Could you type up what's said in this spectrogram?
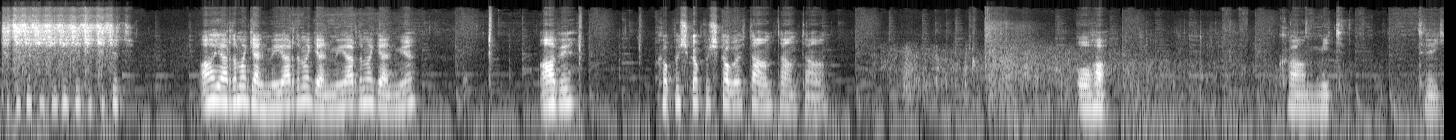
Çıt çıt çıt çıt çıt çıt çıt. Aa yardıma gelmiyor, yardıma gelmiyor, yardıma gelmiyor. Abi. Kapış kapış kapış. Tamam tamam tamam. Oha. Commit. Take.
